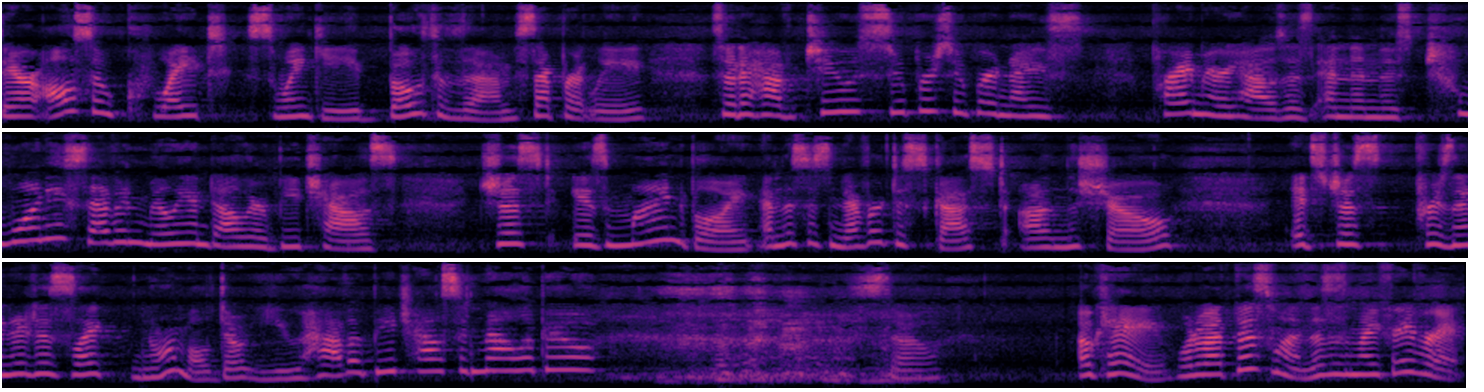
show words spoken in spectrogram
They are also quite swanky, both of them separately. So to have two super, super nice primary houses and then this $27 million beach house just is mind blowing. And this is never discussed on the show. It's just presented as like normal. Don't you have a beach house in Malibu? so, okay, what about this one? This is my favorite.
